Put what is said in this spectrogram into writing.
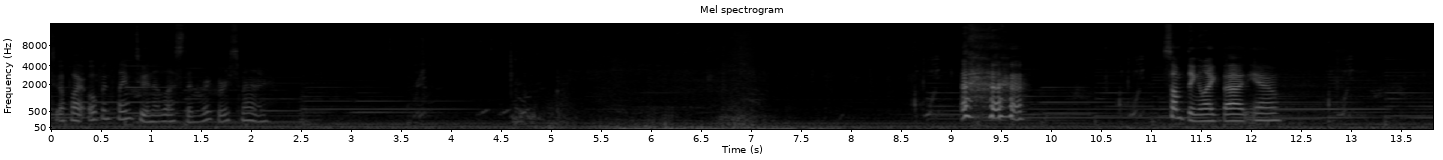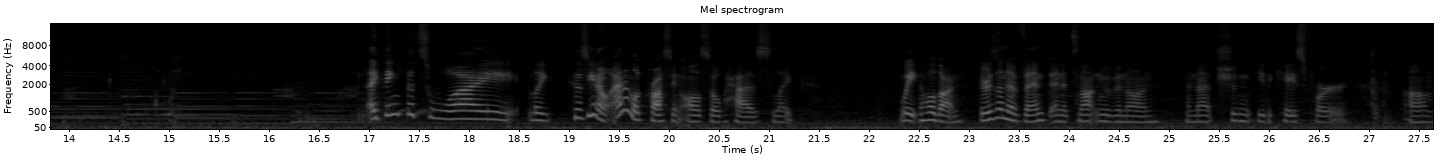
To apply open flame to in a less than rigorous manner. Something like that, yeah. I think that's why, like, because, you know, Animal Crossing also has, like... Wait, hold on. There's an event and it's not moving on. And that shouldn't be the case for, um...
